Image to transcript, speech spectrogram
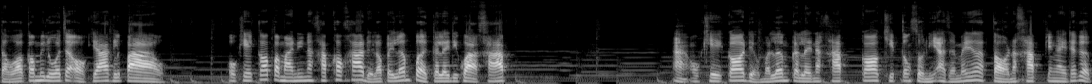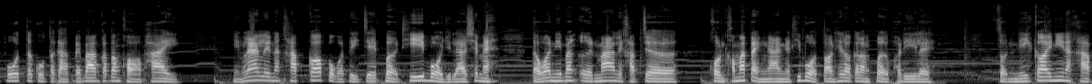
แต่ว่าก็ไม่รู้ว่าจะออกยากหรือเปล่า โอเค ก็ประมาณนี้นะครับคร่าวๆเดี๋ยวเราไปเริ่มเปิดกันเลยดีกว่าครับอะโอเค ก็เดี๋ยวมาเริ่มกันเลยนะครับ ก็คลิปตรงส่วนนี้อาจจะไม่ได้ตัดต่อนะครับ ยังไงถ้าเกิดพูดตะกุกตะกักไปบ้างก็ต้องขออภัย อย่างแรกเลยนะครับ ก็ปกติเจเปิดที่โบสถ์อยู่แล้วใช่ไหมแต่ว่านี้บังเอิญมากเลยครับ เจอคนเขามาแต่งงานกันที่โบสถ์ตอนที่เรากำลังเปิดพอดีเลย ส่วนนี้ก็นี่นะครับ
